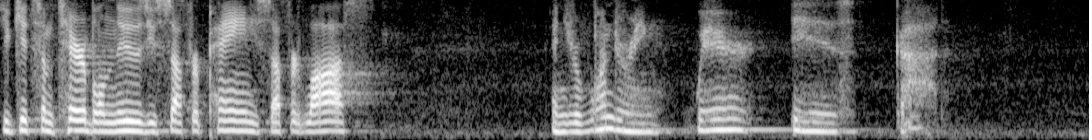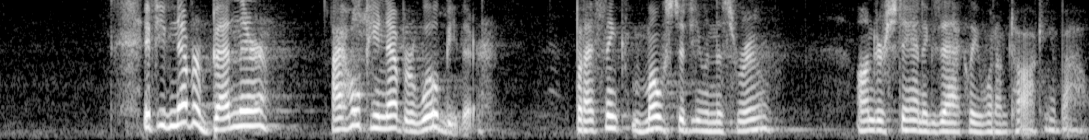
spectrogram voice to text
You get some terrible news, you suffer pain, you suffer loss, and you're wondering, where is God? If you've never been there, I hope you never will be there. But I think most of you in this room, understand exactly what I'm talking about.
